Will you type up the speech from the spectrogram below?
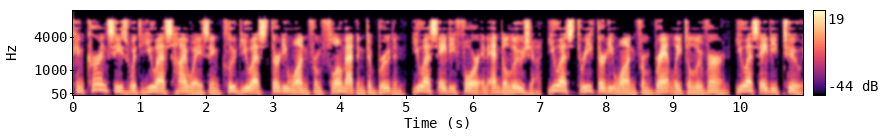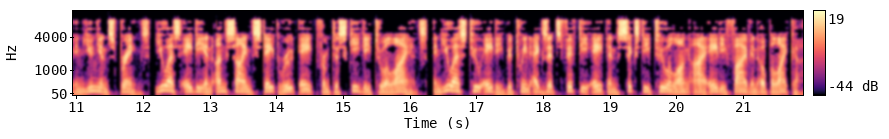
Concurrencies with U.S. highways include US 31 from Flomaton to Brewton, US 84 in Andalusia, US 331 from Brantley to Luverne, US 82 in Union Springs, US 80 and unsigned State Route 8 from Tuskegee to Alliance, and US 280 between exits 58 and 62 along I-85 in Opelika.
